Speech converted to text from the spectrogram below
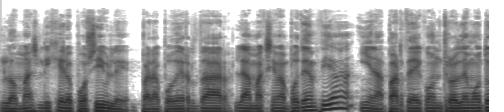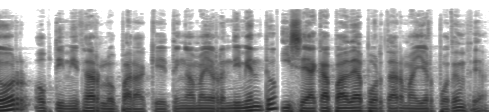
lo más ligero posible para poder dar la máxima potencia y en la parte de control de motor optimizarlo para que tenga mayor rendimiento y sea capaz de aportar mayor potencia.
